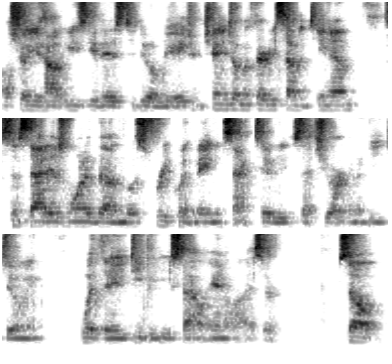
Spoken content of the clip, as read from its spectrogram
I'll show you how easy it is to do a reagent change on the 3017M, since that is one of the most frequent maintenance activities that you are going to be doing with a DPD style analyzer. So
